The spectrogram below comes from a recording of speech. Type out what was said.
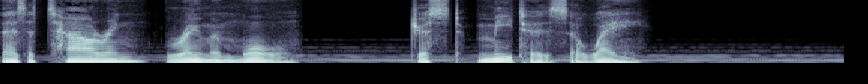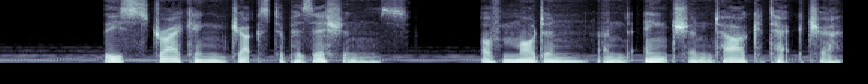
there's a towering Roman wall just meters away. These striking juxtapositions of modern and ancient architecture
